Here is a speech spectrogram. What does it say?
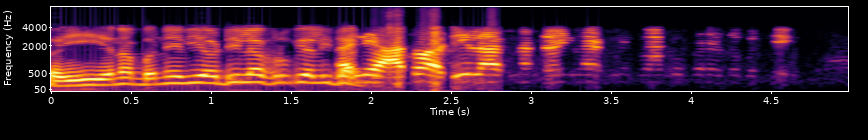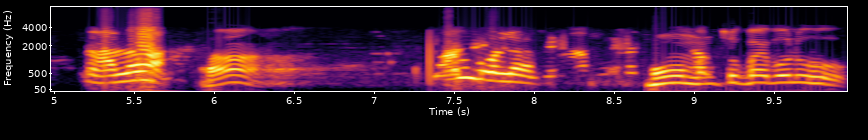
તો ઈ એના બનેવી અઢી લાખ રૂપિયા લીધા. એટલે આ તો અઢી લાખ ના ત્રણ લાખની વાતો કરે તો પછી. હાલો. હા. કોણ બોલે? હું મનસુખભાઈ બોલું છું.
